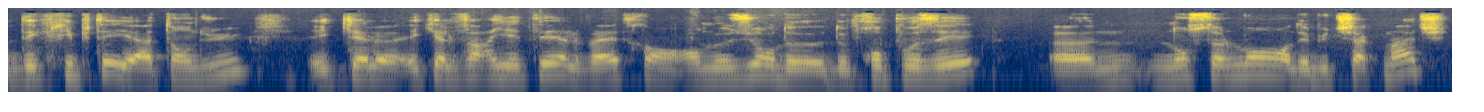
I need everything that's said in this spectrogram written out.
décryptée et attendue, et quelle, quelle variété elle va être en, mesure de, proposer, non seulement en début de chaque match.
